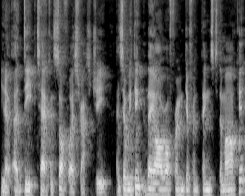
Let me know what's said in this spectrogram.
you know a deep tech and software strategy. And so we think they are offering different things to the market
